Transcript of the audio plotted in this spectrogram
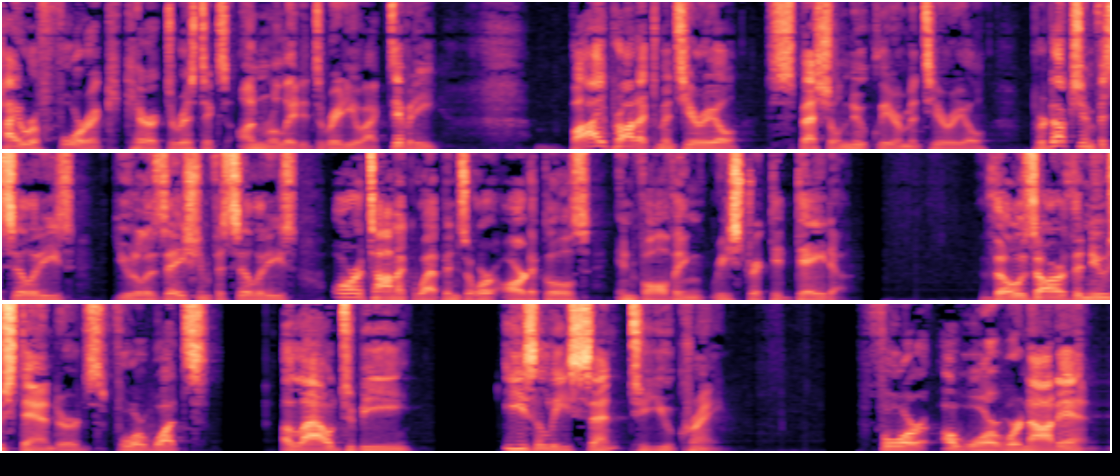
pyrophoric characteristics unrelated to radioactivity, byproduct material, special nuclear material, production facilities, utilization facilities, or atomic weapons or articles involving restricted data. Those are the new standards for what's allowed to be easily sent to Ukraine for a war we're not in.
